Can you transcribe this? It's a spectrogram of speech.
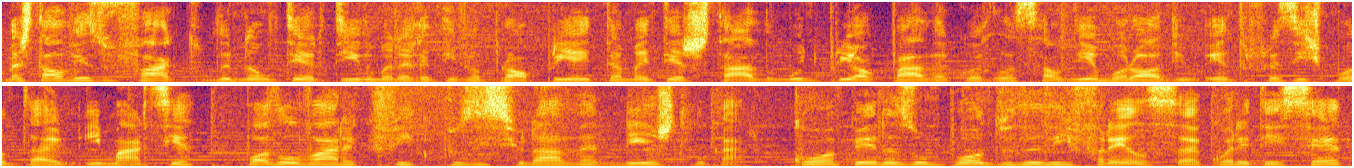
mas talvez o facto de não ter tido uma narrativa própria e também ter estado muito preocupada com a relação de amor-ódio entre Francisco Monteiro e Márcia, pode levar a que fique posicionada neste lugar. Com apenas um ponto de diferença, 47,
